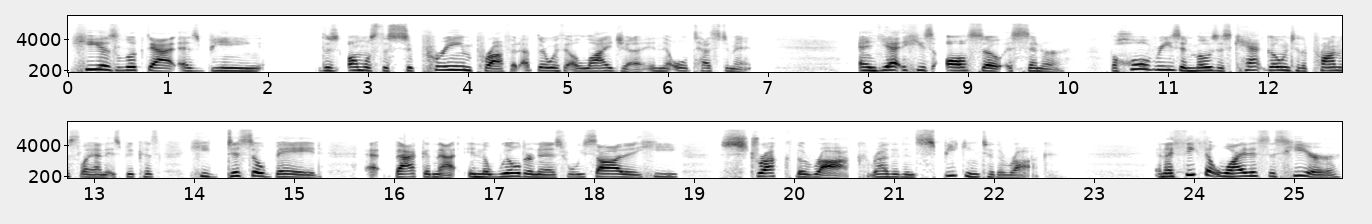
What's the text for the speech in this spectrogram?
He is looked at as being this, almost the supreme prophet up there with Elijah in the Old Testament. And yet he's also a sinner. The whole reason Moses can't go into the promised land is because he disobeyed back in that in the wilderness where we saw that he struck the rock rather than speaking to the rock. And I think that why this is here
